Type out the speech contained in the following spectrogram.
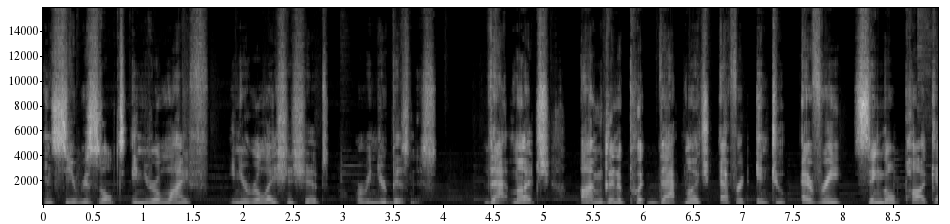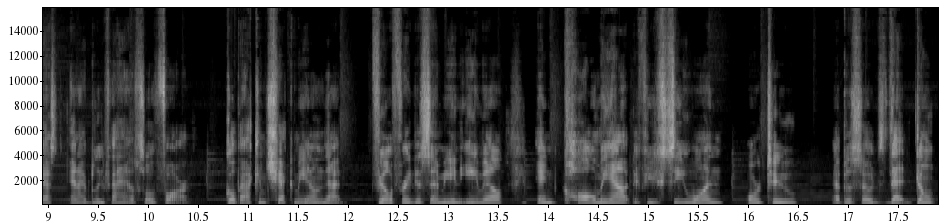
and see results in your life, in your relationships, or in your business that much, I'm going to put that much effort into every single podcast. And I believe I have so far. Go back and check me on that. Feel free to send me an email and call me out if you see one or two episodes that don't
